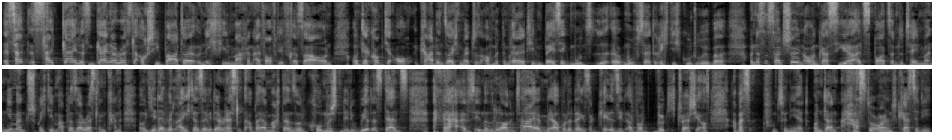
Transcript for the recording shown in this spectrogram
ist halt, es ist halt geil. Es ist ein geiler Wrestler, auch Shibata, nicht viel machen, einfach auf die Fresse hauen. Und der kommt ja auch, gerade in solchen Matches, auch mit einem relativen Basic Moons, äh, Moveset richtig gut rüber. Und es ist halt schön, auch in Garcia als Sports Entertainment, niemand spricht ihm ab, dass er wrestlen kann. Und jeder will eigentlich, dass er wieder wrestelt, aber er macht dann so einen komischen, den weirdest Dance I've seen in a long time, ja, wo du denkst, okay, das sieht einfach wirklich trashy aus. Aber es funktioniert. Und dann hast du Orange Cassidy,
